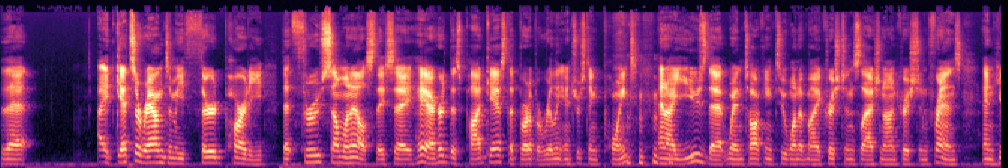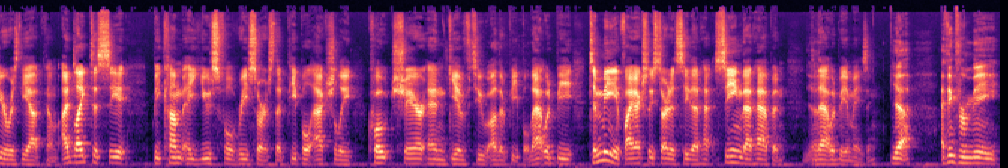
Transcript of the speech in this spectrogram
that it gets around to me third party that through someone else they say, "Hey, I heard this podcast that brought up a really interesting point, and I used that when talking to one of my Christian slash non Christian friends, and here was the outcome." I'd like to see it become a useful resource that people actually quote, share, and give to other people. That would be to me if I actually started see that ha- seeing that happen. That would be amazing. Yeah, I think for me,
